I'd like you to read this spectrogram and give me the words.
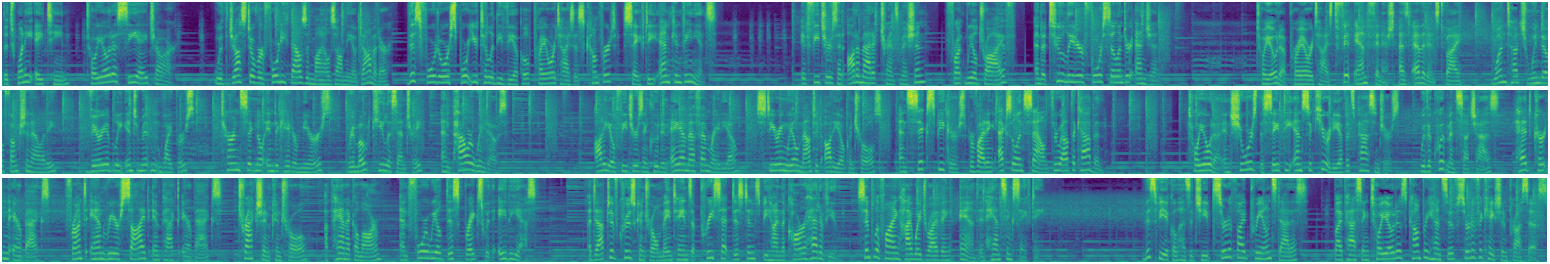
the 2018 Toyota CHR. With just over 40,000 miles on the odometer, this four-door sport utility vehicle prioritizes comfort, safety, and convenience. It features an automatic transmission, front-wheel drive, and a 2-liter four-cylinder engine. Toyota prioritized fit and finish as evidenced by one-touch window functionality, variably intermittent wipers, turn signal indicator mirrors, remote keyless entry, and power windows. Audio features include an AM-FM radio, steering wheel mounted audio controls, and six speakers providing excellent sound throughout the cabin. Toyota ensures the safety and security of its passengers with equipment such as head curtain airbags, front and rear side impact airbags, traction control, a panic alarm, and four-wheel disc brakes with ABS. Adaptive Cruise Control maintains a preset distance behind the car ahead of you, simplifying highway driving and enhancing safety. This vehicle has achieved certified pre-owned status by passing Toyota's comprehensive certification process.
